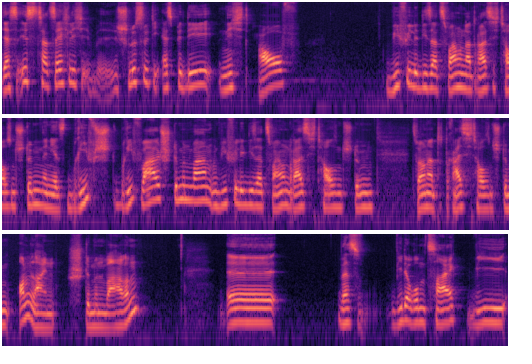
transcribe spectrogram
das ist tatsächlich, äh, schlüsselt die SPD nicht auf, wie viele dieser 230.000 Stimmen denn jetzt Brief, Briefwahlstimmen waren und wie viele dieser 32.000 Stimmen, 230.000 Stimmen Online-Stimmen waren. Äh, was wiederum zeigt, wie,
